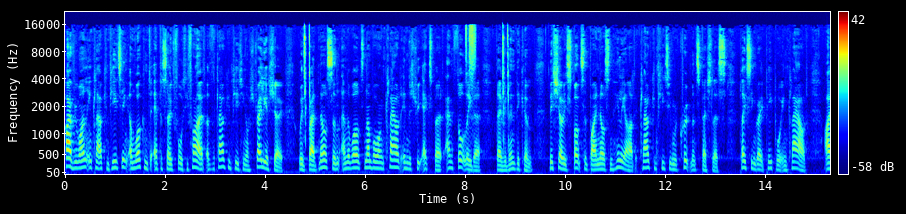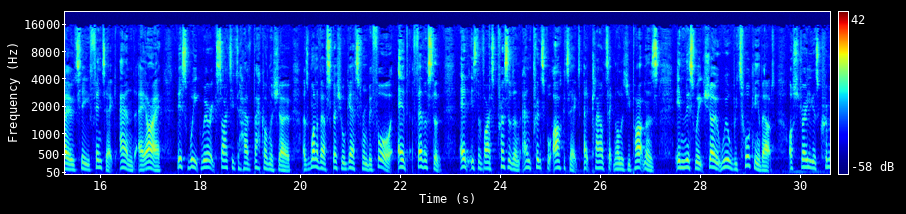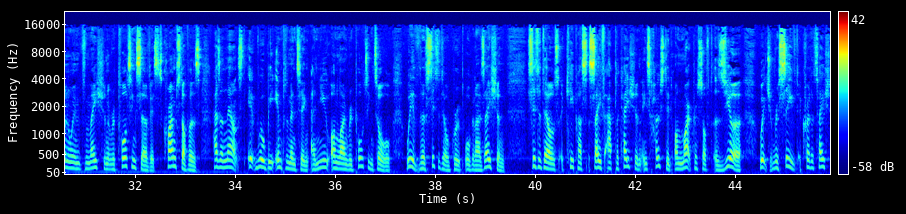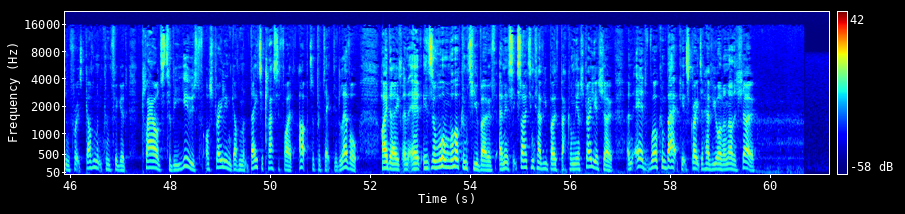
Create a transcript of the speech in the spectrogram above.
Hi everyone in cloud computing and welcome to episode 45 of the Cloud Computing Australia show with Brad Nelson and the world's number one cloud industry expert and thought leader, David Linthicum. This show is sponsored by Nelson Hilliard, cloud computing recruitment specialists, placing great people in cloud, IoT, fintech and AI. This week we're excited to have back on the show as one of our special guests from before, Ed Featherston. Ed is the Vice President and Principal Architect at Cloud Technology Partners. In this week's show, we'll be talking about Australia's Criminal Information Reporting Service, Crime Stoppers, has announced it will be implementing a new online reporting tool with the Citadel Group organisation. Citadel's Keep Us Safe application is hosted on Microsoft Azure, which received accreditation for its government configured clouds to be used for Australian government data classified up to protected level. Hi, Dave and Ed. It's a warm welcome to you both, and it's exciting to have you both back on the Australia show. And Ed, welcome back. It's great to have you on another show.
